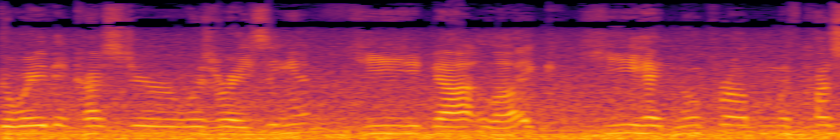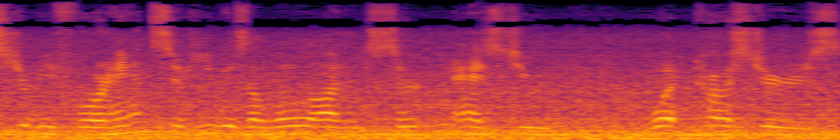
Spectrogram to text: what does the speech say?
the way that Custer was racing him, he did not like. He had no problem with Custer beforehand, so he was a little uncertain as to what Custer's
